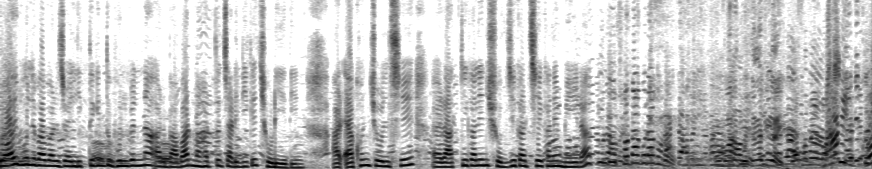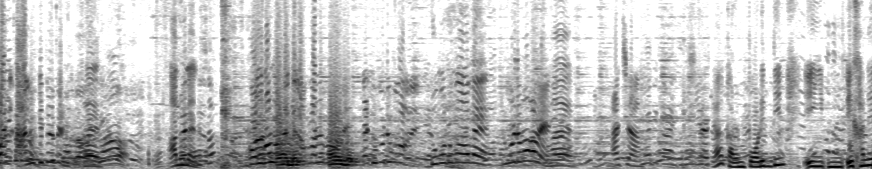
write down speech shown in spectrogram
জয় ভোলে বাবার জয় লিখতে কিন্তু ভুলবেন না আর বাবার মাহাত্ম চারিদিকে ছড়িয়ে দিন। আর এখন চলছে রাত্রিকালীন সবজি কাটছে এখানে মেয়েরা। আলু নেন। হ্যাঁ। আচ্ছা। কারণ পরের দিন এই এখানে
